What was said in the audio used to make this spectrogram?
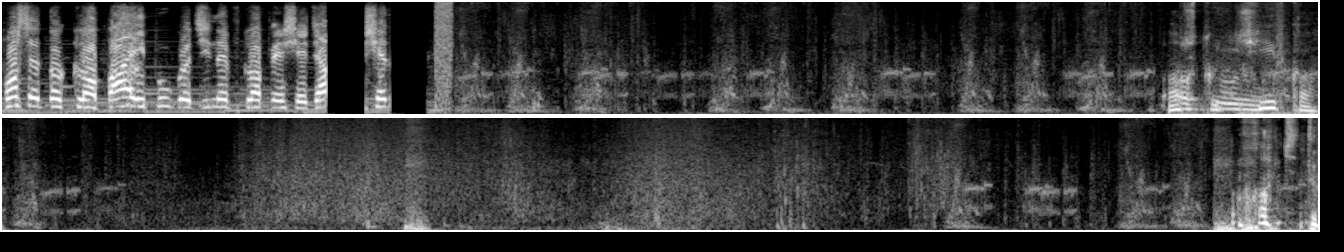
poszedł do klopa i pół godziny w klopie siedział, Oż tu dziwko. Chodź tu.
